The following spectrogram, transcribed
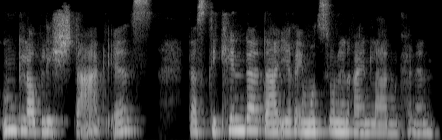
unglaublich stark ist, dass die Kinder da ihre Emotionen reinladen können.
